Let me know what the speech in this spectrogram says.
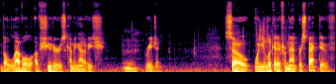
the level of shooters coming out of each region. So when you look at it from that perspective,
